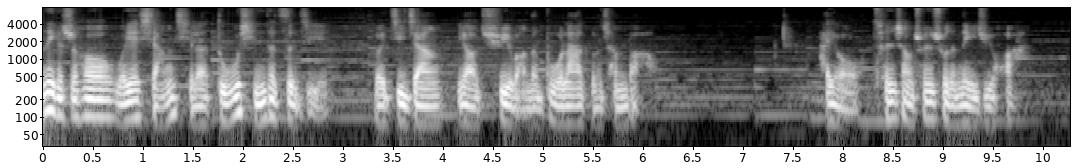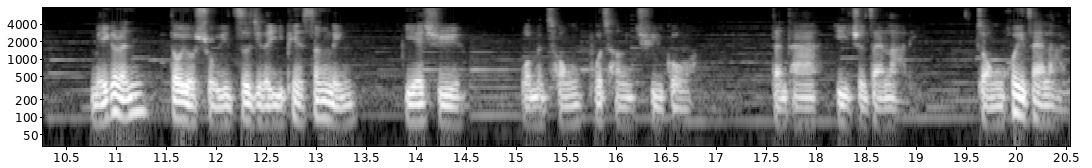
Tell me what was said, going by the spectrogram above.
那个时候我也想起了独行的自己和即将要去往的布拉格城堡，还有村上春树的那句话：“每个人都有属于自己的一片森林，也许我们从不曾去过，但它一直在那里。”总会在那里，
